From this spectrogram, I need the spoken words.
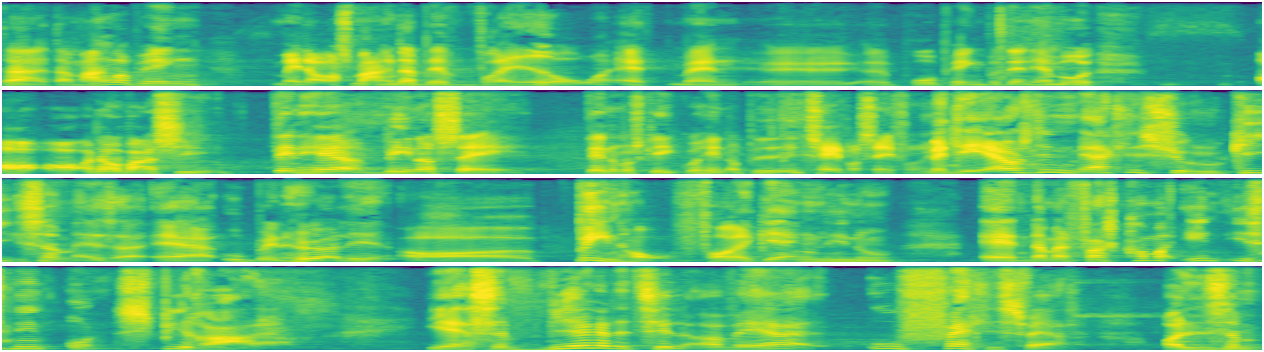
der, der mangler penge, men der er også mange, der bliver vrede over, at man øh, øh, bruger penge på den her måde. Og, og, og der må bare sige, den her vindersag, den er måske ikke gået hen og blevet en tabersag for Men det er jo sådan en mærkelig psykologi, som altså er ubenhørlig og benhård for regeringen lige nu, at når man først kommer ind i sådan en ond spiral, ja, så virker det til at være ufattelig svært at ligesom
